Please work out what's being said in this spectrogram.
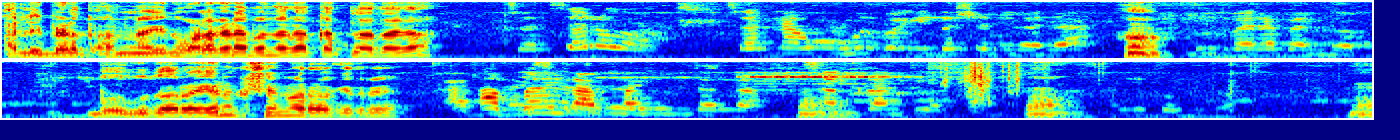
ಅಲ್ಲಿ ಬೆಳಕು ಅನ್ನ ಇನ್ನು ಒಳಗಡೆ ಬಂದಾಗ ಕತ್ಲಾದಾಗ? ಸರ್ ಸರ್ ಸರ್ ನಾವು ಊರಿಗೆ ಹೋಗಿದ್ದು ಶನಿವಾರ. ಹಾಂ. ಬುಧವಾರ ಬಂದು. ಬು- ಬುಧವಾರ ಏನಕ್ಕೆ ಶನಿವಾರ ಹೋಗಿದ್ರಿ? ಹಾಂ. ಹ್ಞೂ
